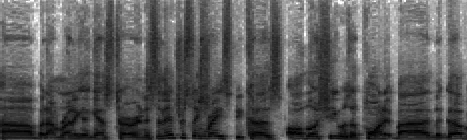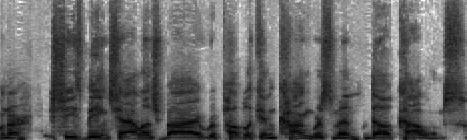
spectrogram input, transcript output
uh, but I'm running against her. And it's an interesting race because although she was appointed by the governor, she's being challenged by Republican Congressman Doug Collins.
